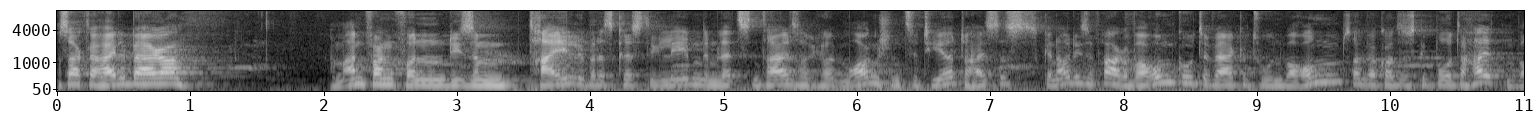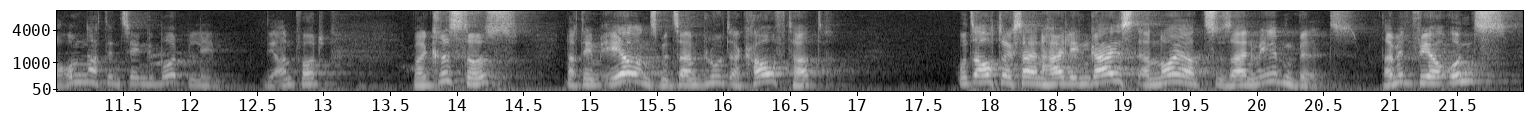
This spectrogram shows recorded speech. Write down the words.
Was sagt der Heidelberger? Am Anfang von diesem Teil über das christliche Leben, dem letzten Teil, das habe ich heute Morgen schon zitiert, da heißt es genau diese Frage, warum gute Werke tun, warum sollen wir Gottes Gebote halten, warum nach den zehn Geboten leben? Die Antwort, weil Christus, nachdem er uns mit seinem Blut erkauft hat, uns auch durch seinen Heiligen Geist erneuert zu seinem Ebenbild, damit wir uns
